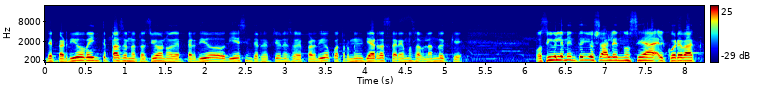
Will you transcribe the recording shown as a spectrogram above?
de perdido 20 pases de anotación o de perdido 10 intercepciones o de perdido 4000 yardas, estaremos hablando de que posiblemente Josh Allen no sea el coreback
